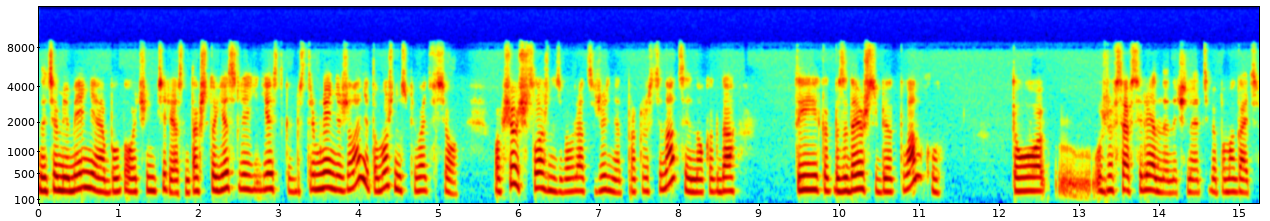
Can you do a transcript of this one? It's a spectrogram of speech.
Но, тем не менее, было очень интересно. Так что, если есть как бы стремление, желание, то можно успевать все. Вообще очень сложно избавляться в жизни от прокрастинации, но когда ты как бы задаешь себе планку, то уже вся вселенная начинает тебе помогать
